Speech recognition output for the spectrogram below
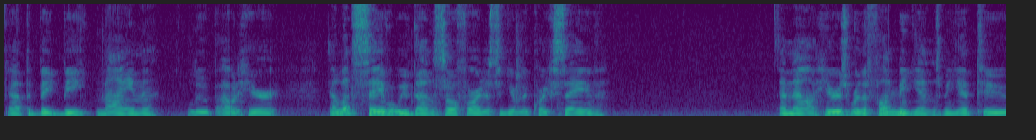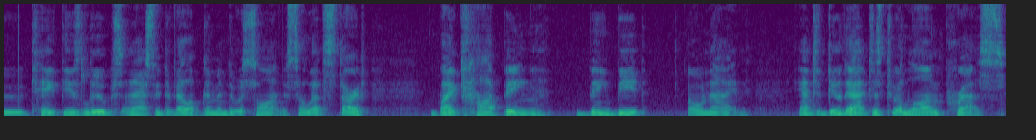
got the Big Beat 9 loop out here. And let's save what we've done so far just to give it a quick save. And now here's where the fun begins. We get to take these loops and actually develop them into a song. So let's start by copying Big Beat 09. And to do that, just do a long press.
